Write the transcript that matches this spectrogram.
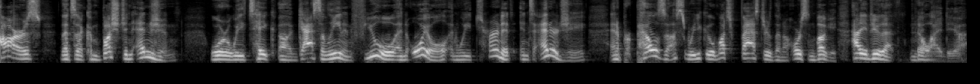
cars that's a combustion engine." Where we take uh, gasoline and fuel and oil and we turn it into energy and it propels us where you can go much faster than a horse and buggy. How do you do that? No idea.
